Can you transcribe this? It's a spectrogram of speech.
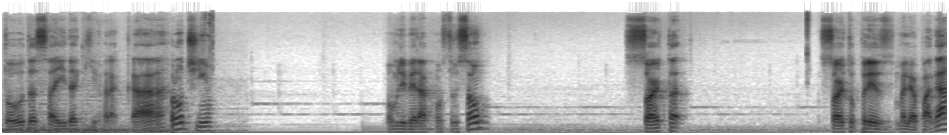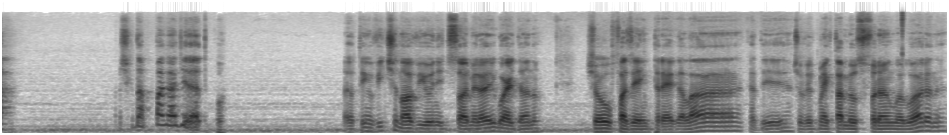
Toda a saída aqui para cá. Prontinho. Vamos liberar a construção. Sorta. Sorta o preso. Melhor pagar? Acho que dá pra pagar direto, pô. Eu tenho 29 units só, é melhor ir guardando. Deixa eu fazer a entrega lá. Cadê? Deixa eu ver como é que tá meus frangos agora, né?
